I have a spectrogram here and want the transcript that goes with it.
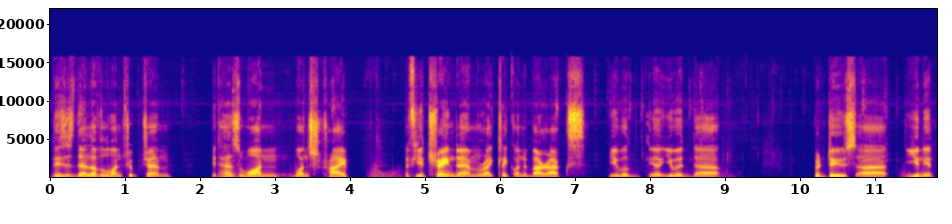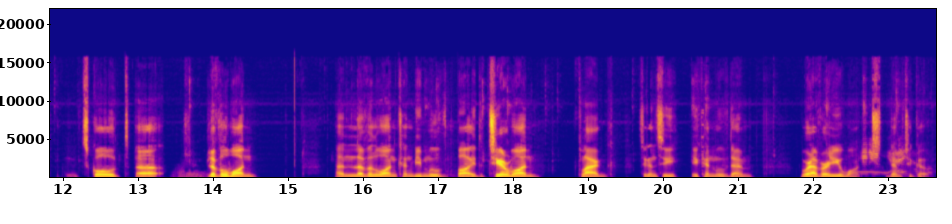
this is the level one troop gem. It has one one stripe. If you train them, right click on the barracks, you will uh, you would uh, produce a unit. It's called uh, level one, and level one can be moved by the tier one flag. As you can see, you can move them wherever you want Hey, them I to go.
